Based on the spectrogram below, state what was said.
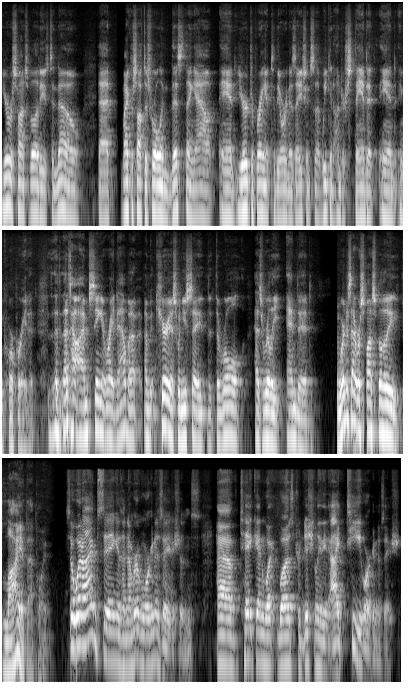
your responsibility is to know that Microsoft is rolling this thing out and you're to bring it to the organization so that we can understand it and incorporate it. That's how I'm seeing it right now. But I'm curious when you say that the role has really ended where does that responsibility lie at that point? So, what I'm seeing is a number of organizations have taken what was traditionally the IT organization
